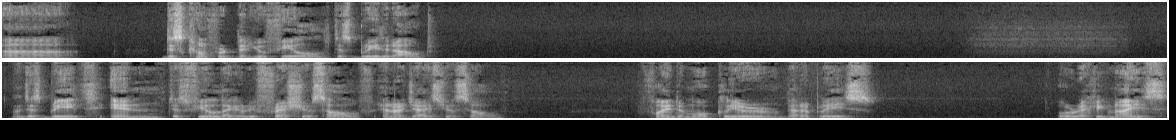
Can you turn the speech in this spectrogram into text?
uh, discomfort that you feel, just breathe it out. And just breathe in, just feel like refresh yourself, energize yourself, find a more clear, better place, or recognize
